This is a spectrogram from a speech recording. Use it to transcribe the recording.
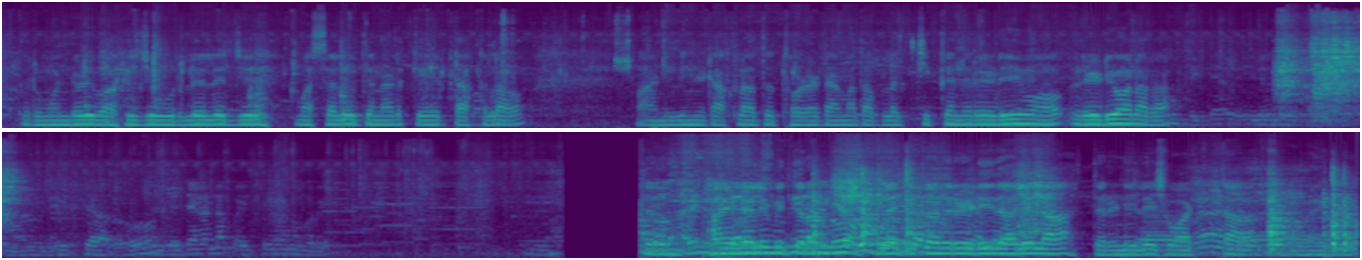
तर मंडळी बाकीचे उरलेले जे मसाले होते ना ते टाकला हो. पाणी बिणी टाकला तर थोड्या टायमात आपला चिकन रेडी रेडी होणार तर फायनली मित्रांनो आपला चिकन रेडी झालेला. तर निलेश वाटता.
